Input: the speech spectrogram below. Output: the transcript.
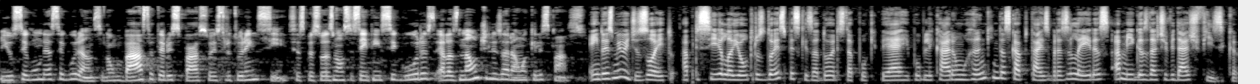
E o segundo é a segurança. Não basta ter o espaço ou a estrutura em si. Se as pessoas não se sentem seguras, elas não utilizarão aquele espaço. Em 2018, a Priscila e outros dois pesquisadores da PUC-PR publicaram o ranking das capitais brasileiras amigas da atividade física.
